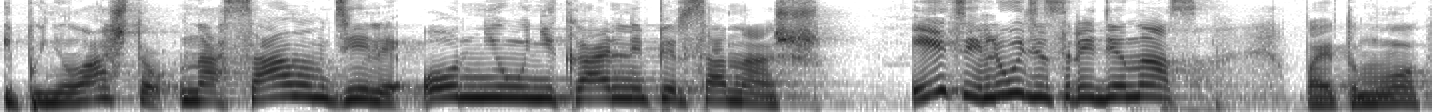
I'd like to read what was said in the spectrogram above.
и поняла, что на самом деле он не уникальный персонаж. Эти люди среди нас – Поэтому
